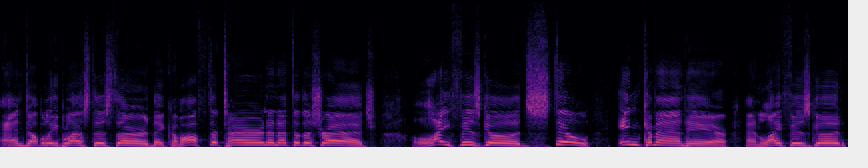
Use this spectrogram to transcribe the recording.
and doubly blessed is third. They come off the turn and enter the stretch. Life is good, still in command here, and life is good.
